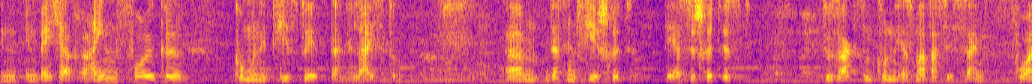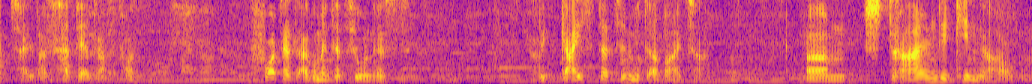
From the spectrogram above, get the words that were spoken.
In, in welcher Reihenfolge kommunizierst du jetzt deine Leistung? Ähm, das sind vier Schritte. Der erste Schritt ist, du sagst dem Kunden erstmal, was ist sein Vorteil, was hat er davon. Vorteilsargumentation ist begeisterte Mitarbeiter, ähm, strahlende Kinderaugen,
